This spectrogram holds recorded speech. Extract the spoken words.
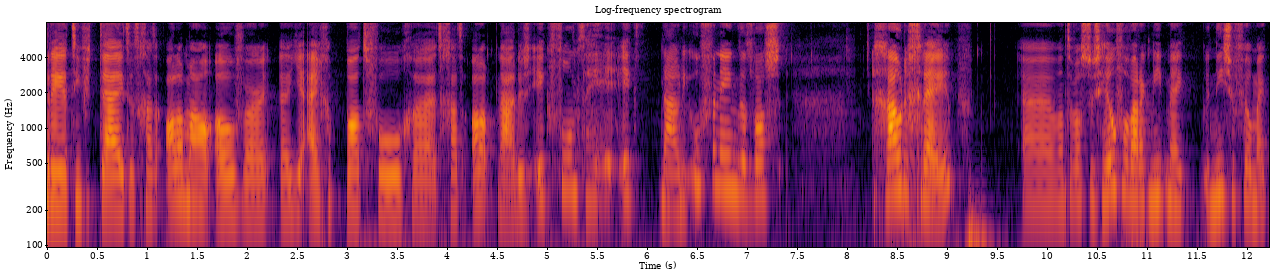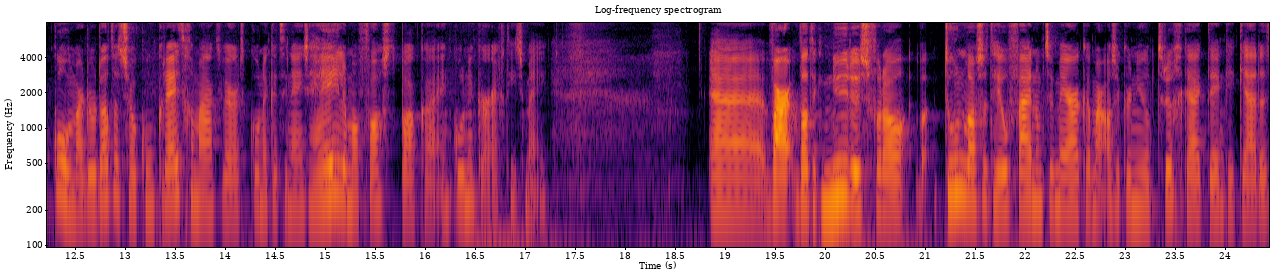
creativiteit. Het gaat allemaal over uh, je eigen pad volgen. Het gaat allemaal. Nou, dus ik vond, ik, nou, die oefening, dat was gouden greep. Uh, want er was dus heel veel waar ik niet, mee, niet zoveel mee kon. Maar doordat het zo concreet gemaakt werd, kon ik het ineens helemaal vastpakken en kon ik er echt iets mee. Uh, waar, wat ik nu dus vooral. Toen was het heel fijn om te merken. Maar als ik er nu op terugkijk, denk ik, ja, er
